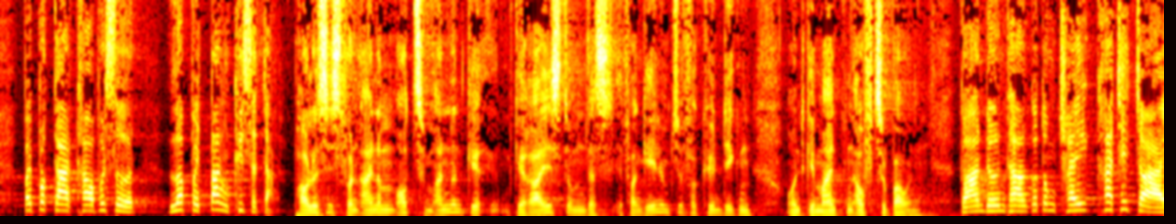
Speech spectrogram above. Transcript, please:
ๆ ไปประกาศข่าวประเสริฐ แล้วไปตั้งคริสตจักร Paulus ist von einem Ort zum anderen ge gereist, um das Evangelium zu verkündigen und Gemeinden aufzubauen. การเดินทางก็ต้องใช้ค่าใช้จ่าย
